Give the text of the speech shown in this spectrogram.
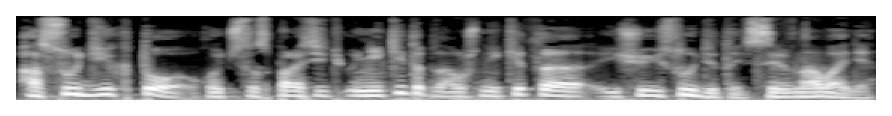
А судьи кто? Хочется спросить у Никиты, потому что Никита еще и судит эти соревнования.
